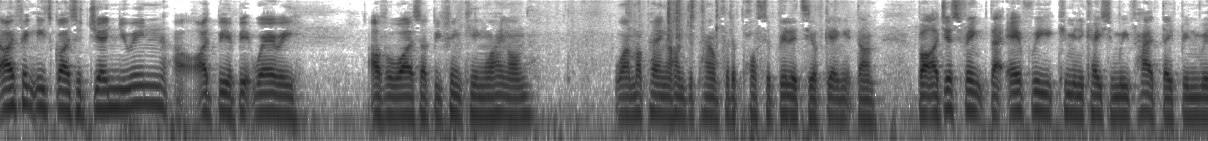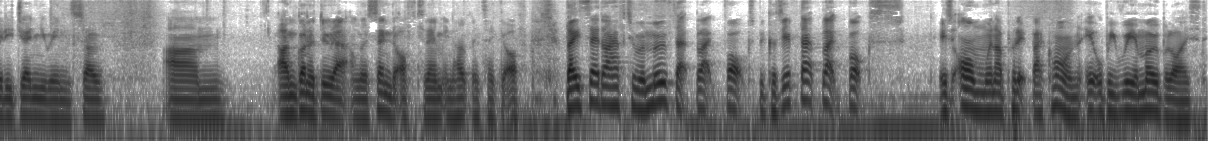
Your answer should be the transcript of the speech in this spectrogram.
I think these guys are genuine. I'd be a bit wary Otherwise, I'd be thinking, well, hang on, why am I paying £100 for the possibility of getting it done? But I just think that every communication we've had, they've been really genuine. So um, I'm going to do that. I'm going to send it off to them and hope they take it off. They said I have to remove that black box because if that black box is on when I put it back on, it will be re-immobilized.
